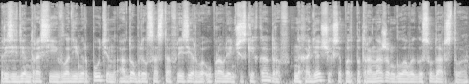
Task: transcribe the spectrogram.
Президент России Владимир Путин одобрил состав резерва управленческих кадров, находящихся под патронажем главы государства.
